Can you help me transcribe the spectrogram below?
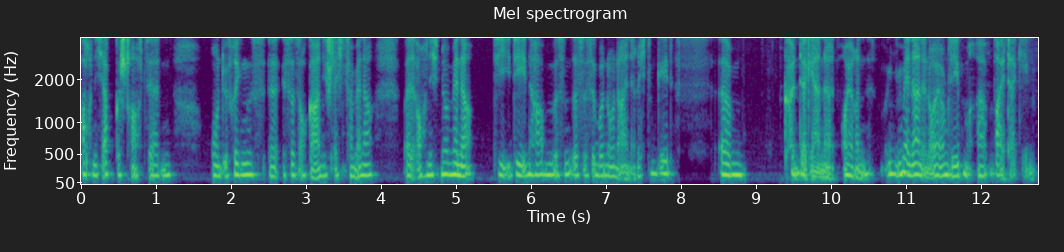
auch nicht abgestraft werden. Und übrigens äh, ist das auch gar nicht schlecht für Männer, weil auch nicht nur Männer die Ideen haben müssen, dass es immer nur in eine Richtung geht. Ähm, könnt ihr gerne euren Männern in eurem Leben äh, weitergeben.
